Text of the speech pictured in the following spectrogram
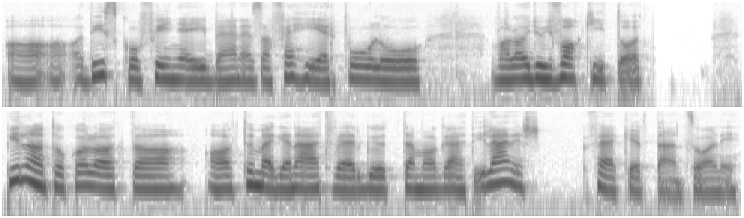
a, a diszkó fényeiben ez a fehér póló valahogy úgy vakított. Pillanatok alatt a, a tömegen átvergődte magát Ilán, és felkért táncolni.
